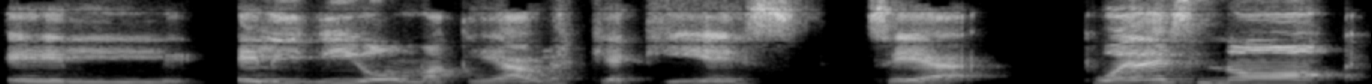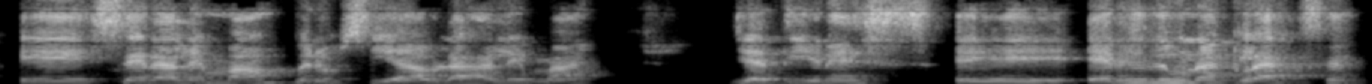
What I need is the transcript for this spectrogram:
el, el, idioma que hablas, que aquí es, o sea, puedes no eh, ser alemán, pero si hablas alemán, ya tienes, eh, eres de una clase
